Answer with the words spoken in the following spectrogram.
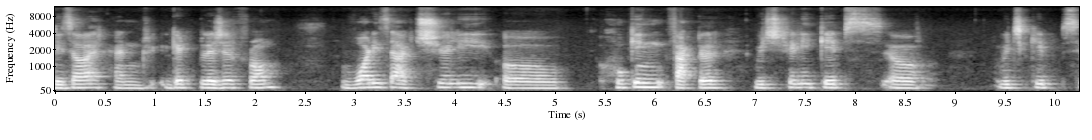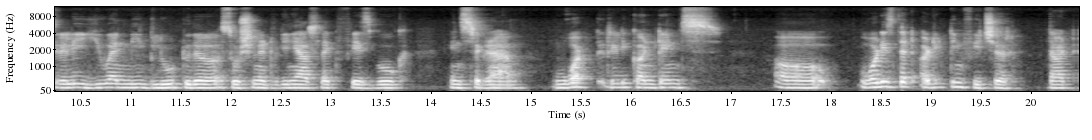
desire and get pleasure from? What is actually hooking factor which really keeps uh, which keeps really you and me glued to the social networking apps like Facebook, Instagram. What really contains, uh, what is that addicting feature that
